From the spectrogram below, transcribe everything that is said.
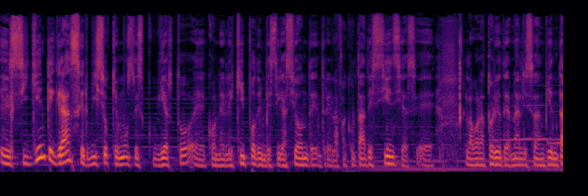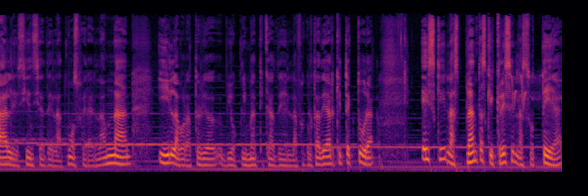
El siguiente gran servicio que hemos descubierto eh, con el equipo de investigación de entre la Facultad de Ciencias, eh, Laboratorio de Análisis Ambientales, Ciencias de la Atmósfera en la UNAM y Laboratorio Bioclimática de la Facultad de Arquitectura, es que las plantas que crecen en la azotea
